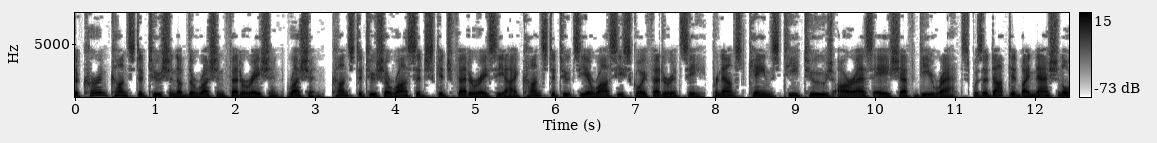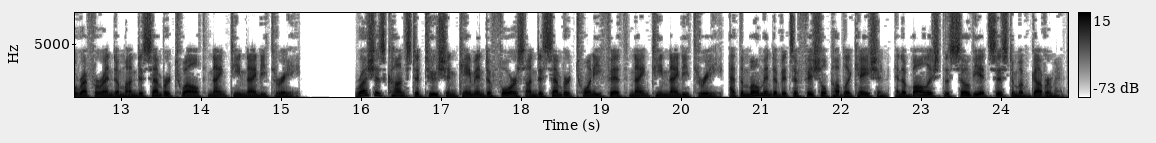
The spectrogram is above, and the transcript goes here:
The current constitution of the Russian Federation Russian, Konstitucja Rossijskij i Rossijskoj Federacji, pronounced Kanes t rsa chef d rats was adopted by national referendum on December 12, 1993. Russia's constitution came into force on December 25, 1993, at the moment of its official publication, and abolished the Soviet system of government.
